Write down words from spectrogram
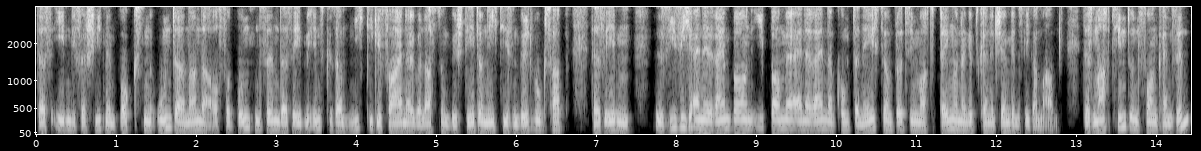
dass eben die verschiedenen Boxen untereinander auch verbunden sind, dass eben insgesamt nicht die Gefahr einer Überlastung besteht und nicht diesen Bildwuchs habe, dass eben Sie sich eine reinbauen, ich baue mir eine rein, dann kommt der nächste und plötzlich macht's Peng und dann gibt's keine Champions League am Abend. Das macht hint und vorn keinen Sinn.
